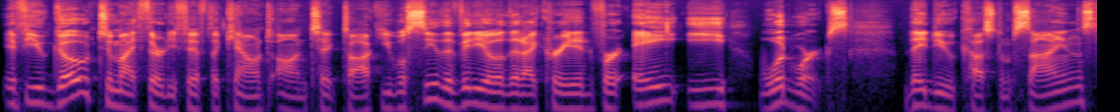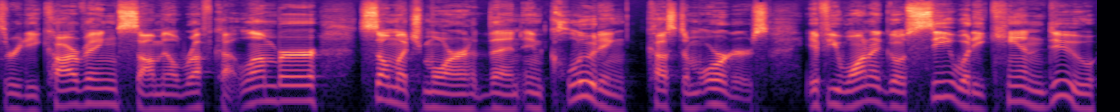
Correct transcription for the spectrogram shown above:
If you go to my 35th account on TikTok, you will see the video that I created for AE Woodworks. They do custom signs, 3D carving, sawmill rough cut lumber, so much more than including custom orders. If you want to go see what he can do,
